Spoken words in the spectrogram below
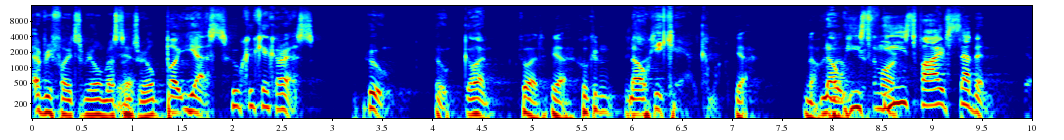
every fight's real and wrestling's real. But yes, who could kick our ass? Who? Who? Go ahead. Go ahead. Yeah, who can? No, he can't. Come on. Yeah, no, No, no. he's Some he's five seven. Yeah.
